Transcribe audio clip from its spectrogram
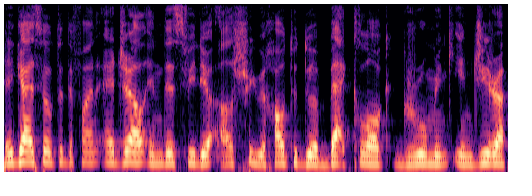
Hey guys, welcome to Define Agile. In this video, I'll show you how to do a backlog grooming in Jira.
